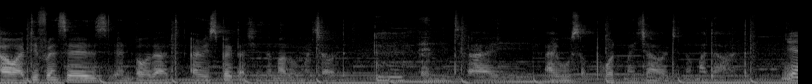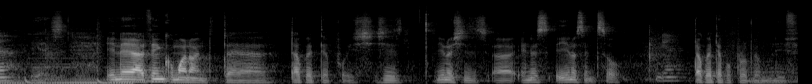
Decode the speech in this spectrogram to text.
our differences and all that, I respect that she's the mother of my child. And I, I will support my child no matter what. Yeah. Yes. In uh, I think umwana wange ta- takwetepo she's you know she's uh, innoc- innocent so Yeah. takwetepo problem live.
